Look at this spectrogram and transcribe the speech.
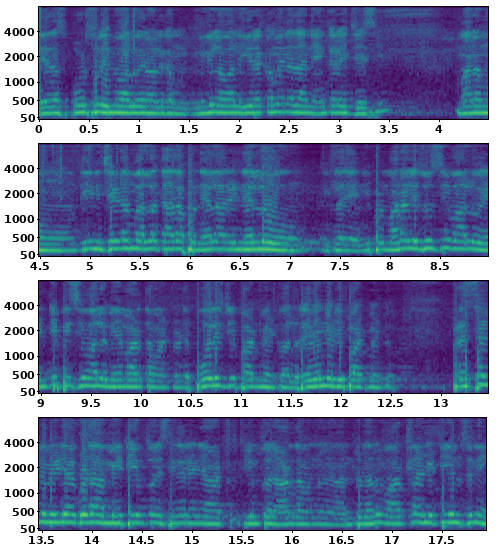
లేదా స్పోర్ట్స్లో ఇన్వాల్వ్ అయిన వాళ్ళుగా మిగిలిన వాళ్ళు ఈ రకమైన దాన్ని ఎంకరేజ్ చేసి మనము దీన్ని చేయడం వల్ల దాదాపు నెల రెండు నెలలు ఇట్లా చేయండి. ఇప్పుడు మనల్ని చూసి వాళ్ళు ఎన్టీపీసీ వాళ్ళు మేము ఆడతాం అంటుండే. పోలీస్ డిపార్ట్మెంట్ వాళ్ళు revenue department press and media కూడా మీ టీంతో సింగరేణి టీంతో ఆడదామని అంటున్నారు. అట్లాంటి టీమ్స్ని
